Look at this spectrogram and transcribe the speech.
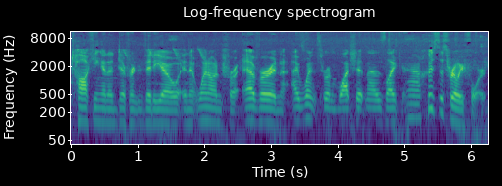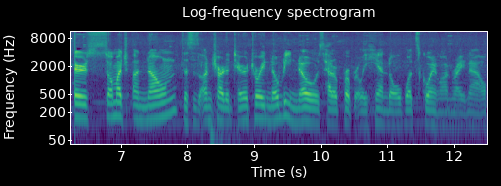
talking in a different video and it went on forever and I went through and watched it and I was like, eh, who's this really for? There's so much unknown. This is uncharted territory. Nobody knows how to appropriately handle what's going on right now.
